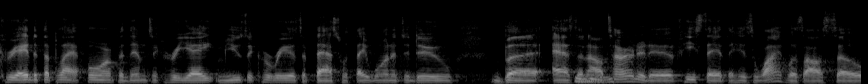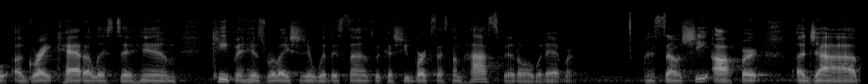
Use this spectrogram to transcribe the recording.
Created the platform for them to create music careers if that's what they wanted to do. But as an mm-hmm. alternative, he said that his wife was also a great catalyst to him keeping his relationship with his sons because she works at some hospital or whatever. And so she offered a job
